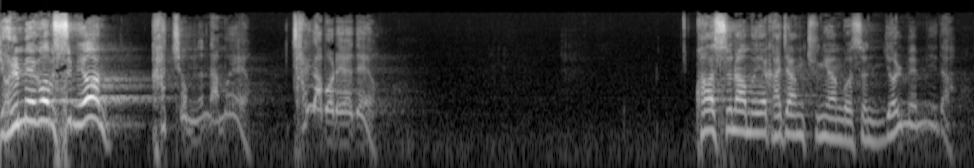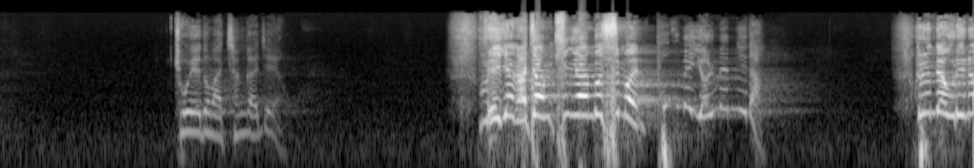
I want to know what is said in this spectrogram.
열매가 없으면 가치 없는 나무예요. 잘라버려야 돼요. 과수나무의 가장 중요한 것은 열매입니다. 교회도 마찬가지예요. 우리에게 가장 중요한 것은 뭐예요? 복음의 열매입니다. 그런데 우리는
